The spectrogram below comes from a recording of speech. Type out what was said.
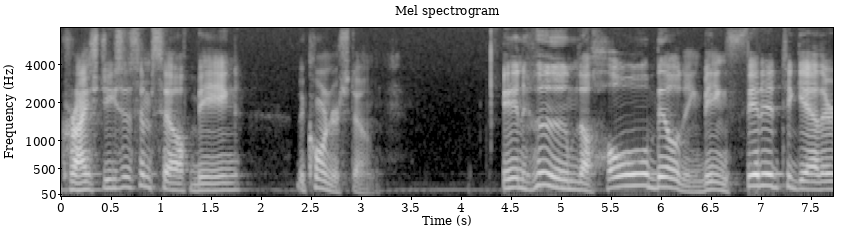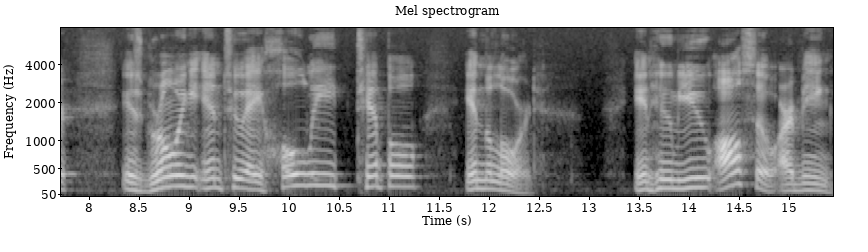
Christ Jesus himself being the cornerstone in whom the whole building being fitted together is growing into a holy temple in the Lord, in whom you also are being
